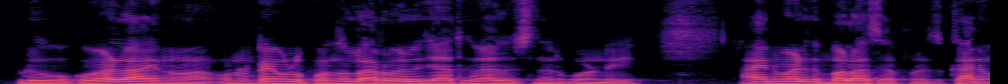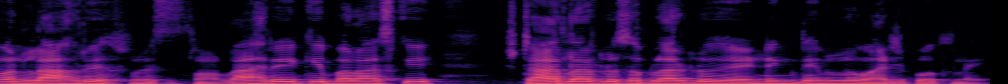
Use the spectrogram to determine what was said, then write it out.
ఇప్పుడు ఒకవేళ ఆయన ఉన్న టైంలో పంతొమ్మిది వందల అరవైలో జాతకం వేసి వచ్చిందనుకోండి ఆయన వాడితే బలాస్ ఎఫ్ఎస్ కానీ మనం లాహరీ ఎక్స్ప్రెస్ ఇస్తున్నాం. లాహరీకి బలాస్కి స్టార్ లాట్లు సబ్ లాట్లు ఎండింగ్ టైంలో మారిపోతున్నాయి.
